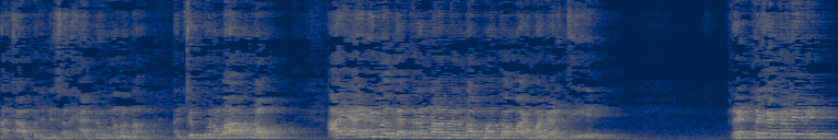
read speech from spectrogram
నా కాపలి నేను చాలా హ్యాపీగా ఉన్నానన్నా అని చెప్పుకున్న మారుకున్నాం ఆ యాంగిల్లో గద్దరం నా మీద నా మాట మాట్లాడితే రెంట కట్టలేని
